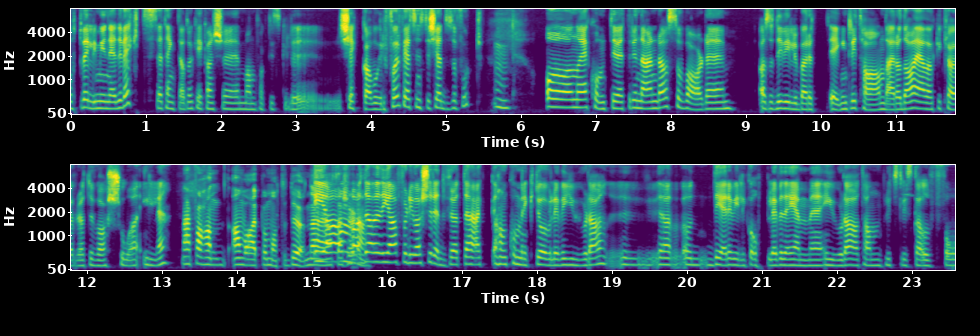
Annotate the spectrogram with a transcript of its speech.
gått veldig mye ned i vekt. Så jeg tenkte at ok, kanskje man faktisk skulle sjekke av hvorfor, for jeg syntes det skjedde så fort. Mm. Og når jeg kom til veterinæren da, så var det Altså, de ville bare egentlig ta han der og da. Jeg var ikke klar over at det var så ille. Nei, for han, han var på en måte døende Ja, av seg sjøl, ja, for de var så redde for at det her, han kommer ikke til å overleve jula. uh, Ja, og dere vil ikke oppleve det hjemme i jula, at han plutselig skal få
